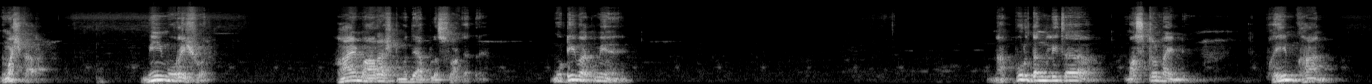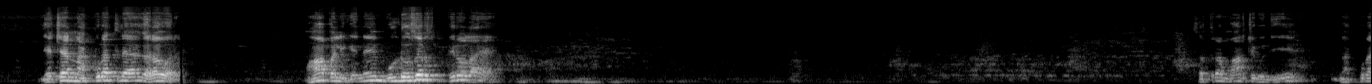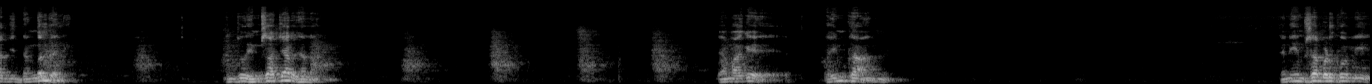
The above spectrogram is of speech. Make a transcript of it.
नमस्कार. मी मोरेश्वर. हाय महाराष्ट्रमध्ये आपलं स्वागत आहे. मोठी बातमी आहे. नागपूर दंगलीचा मास्टर माइंड फहीम खान याच्या नागपुरातल्या घरावर महापालिकेने बुलडोझर फिरवला आहे. सतरा मार्च रोजी नागपुरात जी दंगल झाली आणि जो हिंसाचार झाला त्यामागे फहीम खान त्यांनी हिंसा भडकवली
